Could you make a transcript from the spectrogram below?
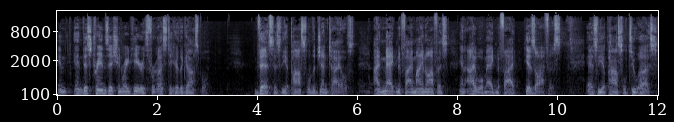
And, and this transition right here is for us to hear the gospel. This is the apostle of the Gentiles. I magnify mine office, and I will magnify his office as the apostle to us.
